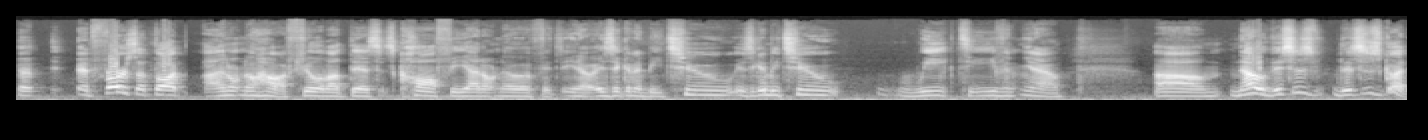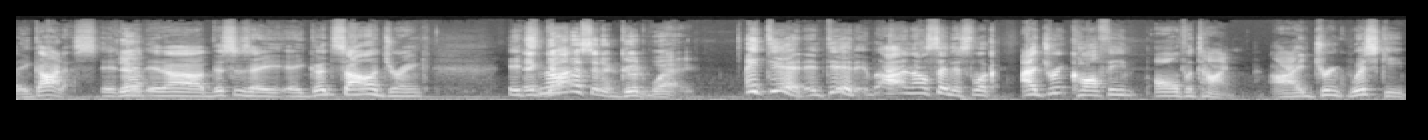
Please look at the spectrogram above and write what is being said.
at, at first I thought I don't know how I feel about this. It's coffee. I don't know if it's you know is it going to be too is it going to be too weak to even you know. Um, no, this is this is good. It got us. It, Yeah. it, it, uh, this is a, a good solid drink. It's It not. got us in a good way. It did. It did. And I'll say this. Look, I drink coffee all the time. I drink whiskey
